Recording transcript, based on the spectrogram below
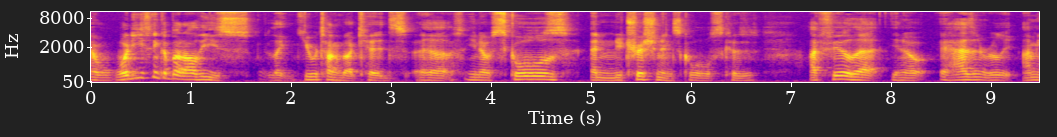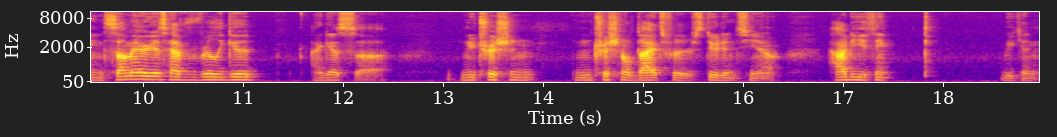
And what do you think about all these? Like you were talking about kids, uh, you know, schools and nutrition in schools, because I feel that you know it hasn't really. I mean, some areas have really good, I guess, uh, nutrition, nutritional diets for their students. You know, how do you think we can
